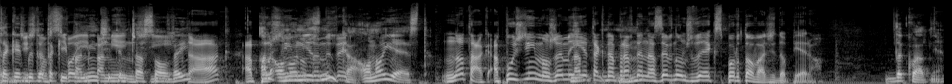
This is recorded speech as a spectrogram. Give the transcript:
Tak jakby do takiej swojej pamięci tymczasowej, tak, a Ale ono nie znika, Wy... ono jest. No tak, a później możemy Na- je tak naprawdę na zewnątrz wyeksportować dopiero. Dokładnie.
